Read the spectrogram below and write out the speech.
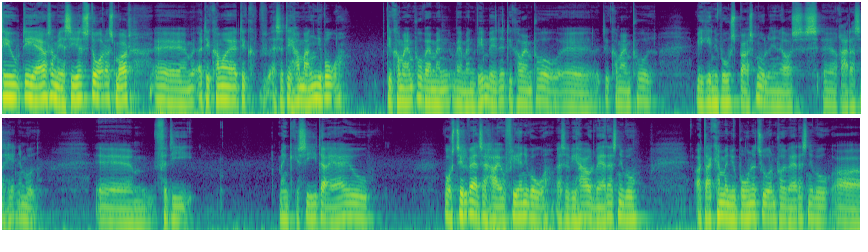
det, er jo, det er jo, som jeg siger, stort og småt, øh, og det, kommer, det, altså det har mange niveauer. Det kommer an på, hvad man, hvad man vil med det. Det kommer an på, øh, det kommer an på hvilket niveau spørgsmålet også øh, retter sig hen imod. Øh, fordi man kan sige, der er jo... Vores tilværelse har jo flere niveauer. Altså, vi har jo et hverdagsniveau, og der kan man jo bruge naturen på et hverdagsniveau og,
